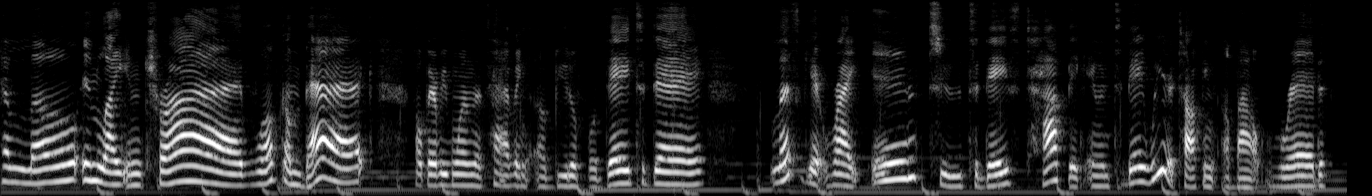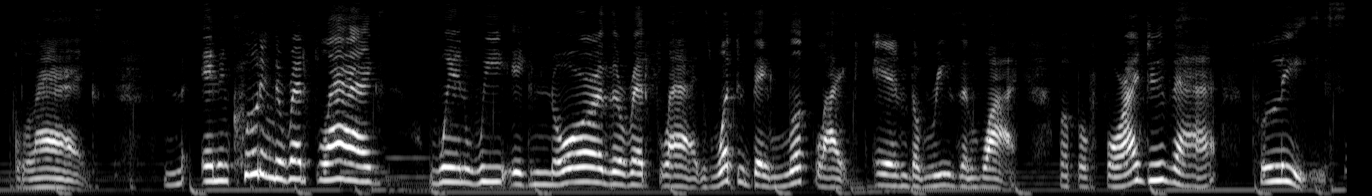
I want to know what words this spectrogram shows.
Hello, Enlightened Tribe. Welcome back. Hope everyone is having a beautiful day today. Let's get right into today's topic. And today we are talking about red flags. And including the red flags when we ignore the red flags. What do they look like and the reason why? But before I do that, please,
